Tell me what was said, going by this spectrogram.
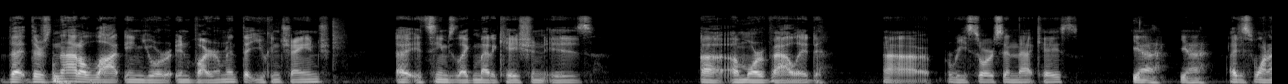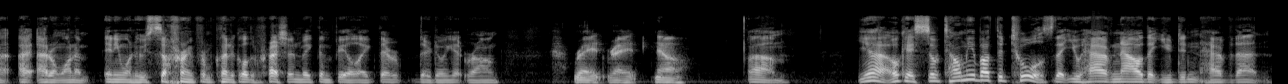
that there's not a lot in your environment that you can change. Uh, it seems like medication is uh, a more valid uh, resource in that case. Yeah, yeah. I just want to. I, I don't want to anyone who's suffering from clinical depression make them feel like they're they're doing it wrong. Right, right. No. Um, Yeah. Okay. So tell me about the tools that you have now that you didn't have then.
